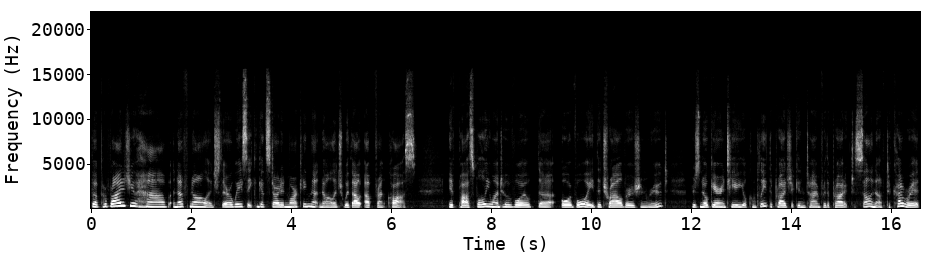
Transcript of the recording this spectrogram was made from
But provided you have enough knowledge, there are ways that you can get started marketing that knowledge without upfront costs. If possible, you want to avoid the or avoid the trial version route. There's no guarantee you'll complete the project in time for the product to sell enough to cover it.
